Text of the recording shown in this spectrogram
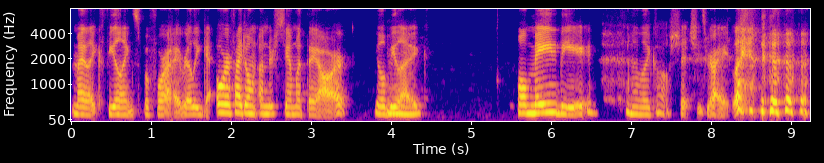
my like feelings before I really get, or if I don't understand what they are, you'll be Mhm. like, well, maybe, and I'm like, oh shit, she's right. Like,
